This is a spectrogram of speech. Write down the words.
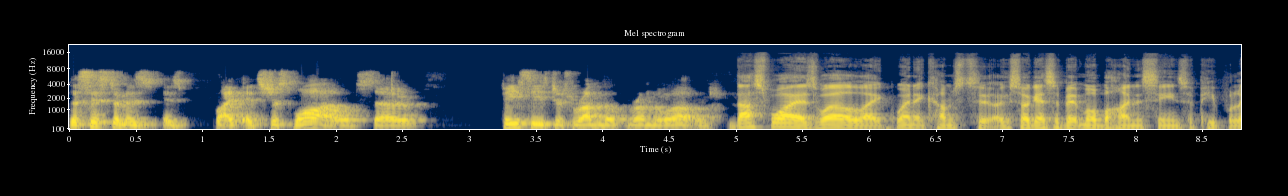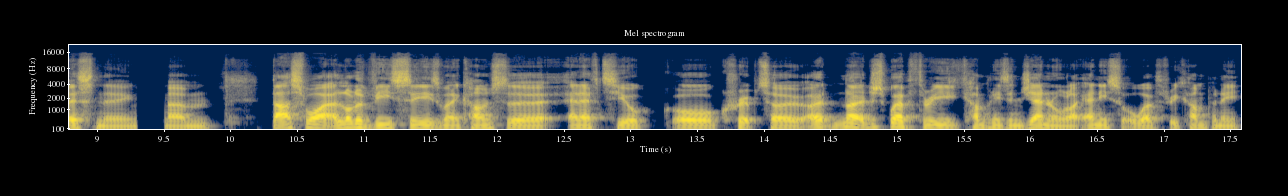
the system is, is like, it's just wild. So VCs just run the run the world. That's why as well, like when it comes to so I guess a bit more behind the scenes for people listening. Um, that's why a lot of VCs, when it comes to NFT or, or crypto, uh, no, just Web3 companies in general, like any sort of Web3 company,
